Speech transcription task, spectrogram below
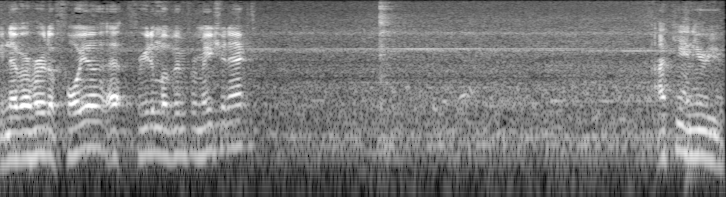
You never heard of FOIA, at Freedom of Information Act? I can't hear you.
